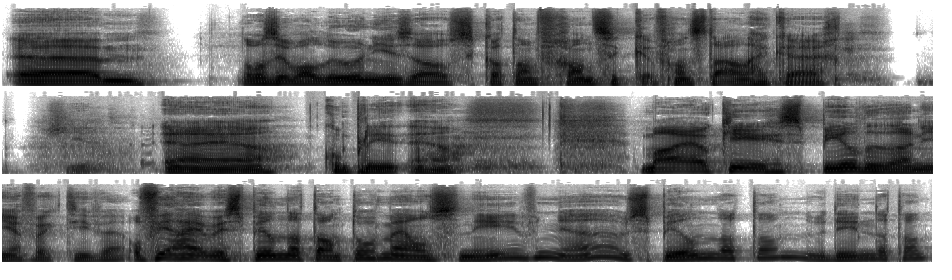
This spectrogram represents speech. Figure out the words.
Ehm, dat was in Wallonië zelfs. Ik had dan Franse, Franstalige kaart. Shit. Ja, ja, compleet, ja. Maar oké, je speelde dat niet effectief. Hè. Of ja, we speelden dat dan toch met ons neven. Ja, we speelden dat dan, we deden dat dan.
